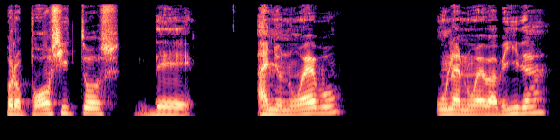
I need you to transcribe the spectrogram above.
Propósitos de año nuevo, una nueva vida,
